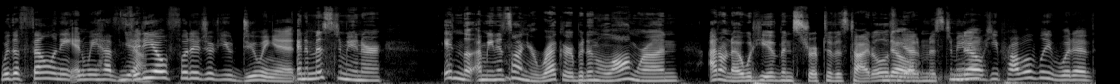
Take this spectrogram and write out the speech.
with a felony, and we have Yeah. video footage of you doing it. and a misdemeanor in the I mean it's on your record, but in the long run, I don't know, would he have been stripped of his title if he had a misdemeanor? No, he probably would have.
